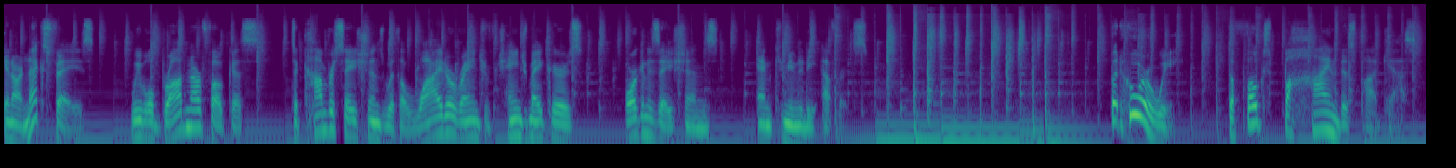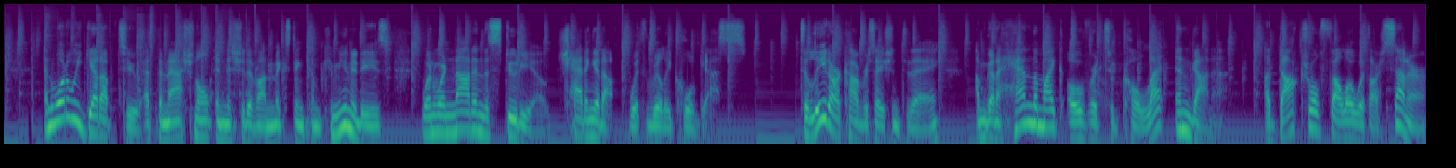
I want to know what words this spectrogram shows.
In our next phase, we will broaden our focus to conversations with a wider range of changemakers, organizations, and community efforts. But who are we, the folks behind this podcast? And what do we get up to at the National Initiative on Mixed Income Communities when we're not in the studio chatting it up with really cool guests? To lead our conversation today, I'm going to hand the mic over to Colette Ngana, a doctoral fellow with our center,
